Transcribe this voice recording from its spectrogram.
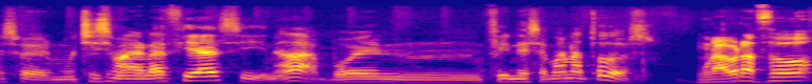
Eso es, muchísimas gracias y nada, buen fin de semana a todos. Un abrazo.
